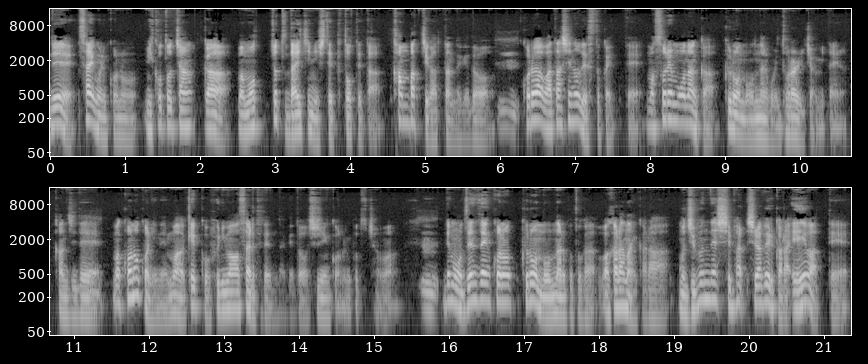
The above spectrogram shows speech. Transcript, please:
で、最後にこの、みことちゃんが、まあ、もうちょっと大事にして取ってた缶バッジがあったんだけど、うん。これは私のですとか言って、まあそれもなんかクローンの女の子に取られちゃうみたいな感じで、まあこの子にね、まあ結構振り回されててんだけど、主人公のみことちゃんは。うん。でも全然このクローンの女の子とかわからないから、もう自分でしば調べるからええわって、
